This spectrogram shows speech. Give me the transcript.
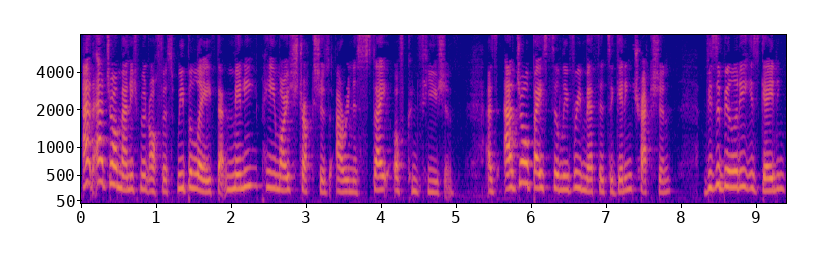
At Agile Management Office, we believe that many PMO structures are in a state of confusion. As agile based delivery methods are getting traction, visibility is getting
